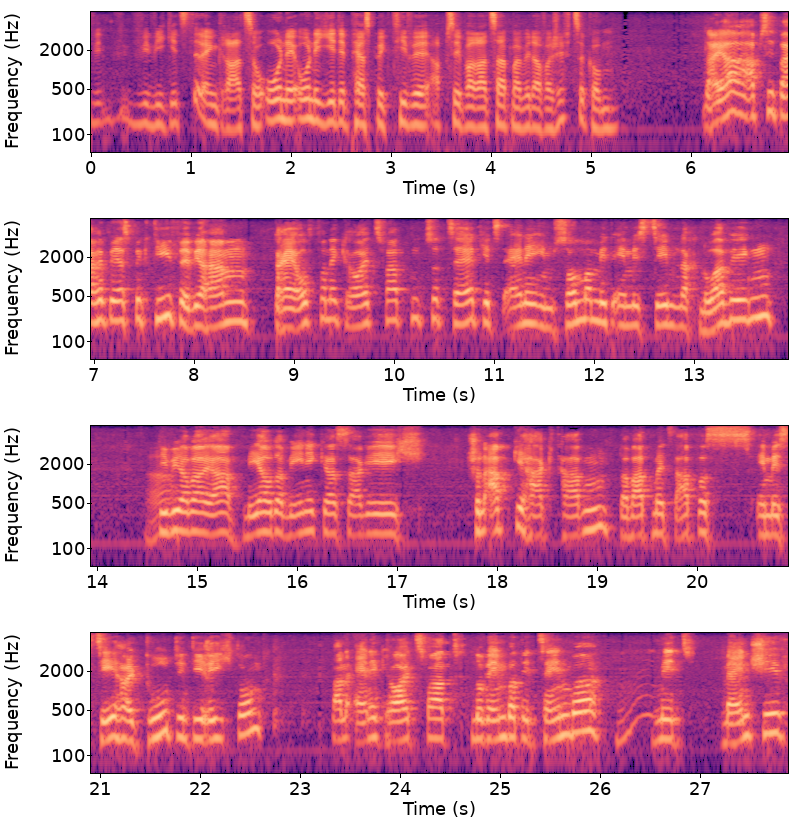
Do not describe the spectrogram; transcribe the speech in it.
wie, wie, wie geht's dir denn gerade so, ohne, ohne jede Perspektive absehbarer Zeit mal wieder auf ein Schiff zu kommen? Naja, absehbare Perspektive. Wir haben drei offene Kreuzfahrten zurzeit. Jetzt eine im Sommer mit MSC nach Norwegen, ah. die wir aber ja mehr oder weniger, sage ich, schon abgehakt haben. Da warten wir jetzt ab, was MSC halt tut in die Richtung. Dann eine Kreuzfahrt November, Dezember mit Mein Schiff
